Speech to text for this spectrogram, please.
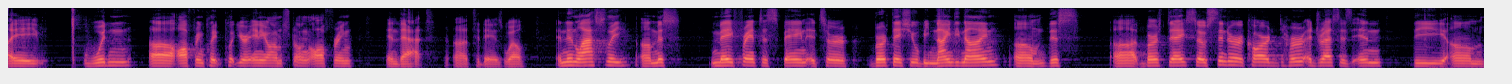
a wooden uh, offering plate. Put your Annie Armstrong offering in that uh, today as well. And then lastly, uh, Miss May Francis Spain. It's her birthday. She will be 99 um, this uh, birthday. So send her a card. Her address is in the um,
